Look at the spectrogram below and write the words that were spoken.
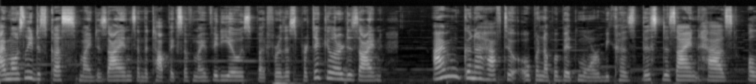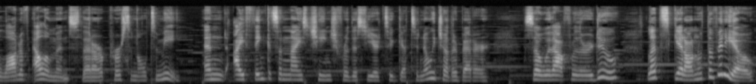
I mostly discuss my designs and the topics of my videos, but for this particular design, I'm gonna have to open up a bit more because this design has a lot of elements that are personal to me. And I think it's a nice change for this year to get to know each other better. So without further ado, let's get on with the video!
